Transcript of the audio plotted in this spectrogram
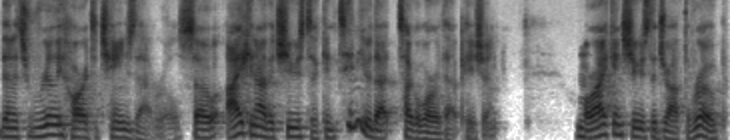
Then it's really hard to change that rule. So I can either choose to continue that tug of war with that patient, mm-hmm. or I can choose to drop the rope.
